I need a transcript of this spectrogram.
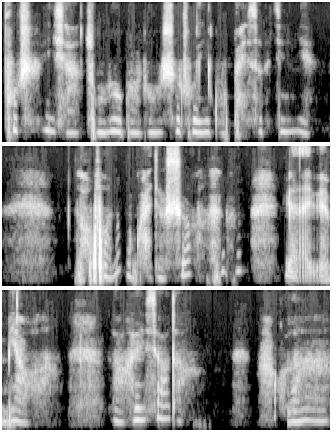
扑哧一下从肉棒中射出了一股白色的精液。老婆那么快就射了，越来越妙了。老黑笑道：“好了，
